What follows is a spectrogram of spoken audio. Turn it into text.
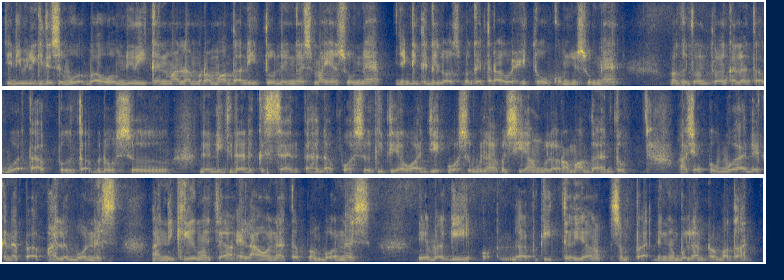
Jadi bila kita sebut bahawa mendirikan malam Ramadan itu dengan semayang sunat yang kita gelar sebagai terawih itu hukumnya sunat, maka tuan-tuan kalau tak buat tak apa, tak berdosa. Dan dia tidak ada kesan terhadap puasa kita yang wajib puasa bulan siang bulan Ramadan tu. Ha, siapa buat dia akan dapat pahala bonus. Ha, ni kira macam allowance ataupun bonus ya, bagi kita yang sempat dengan bulan Ramadan.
